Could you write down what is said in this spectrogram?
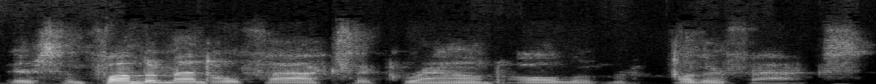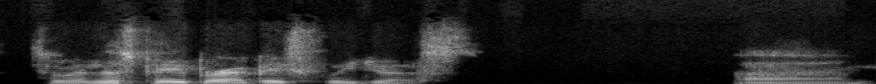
there's some fundamental facts that ground all of other facts. So in this paper, I basically just um,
